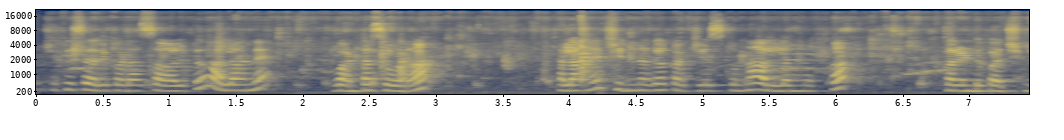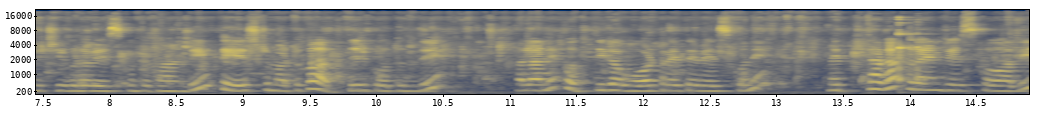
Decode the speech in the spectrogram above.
రుచికి సరిపడా సాల్ట్ అలానే వంట సోడా అలానే చిన్నగా కట్ చేసుకున్న అల్లం ముక్క ఒక రెండు పచ్చిమిర్చి కూడా వేసుకుంటున్నా అండి. టేస్ట్ మటుకు అద్దరిపోతుంది అలానే కొద్దిగా వాటర్ అయితే వేసుకొని మెత్తగా గ్రైండ్ చేసుకోవాలి.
